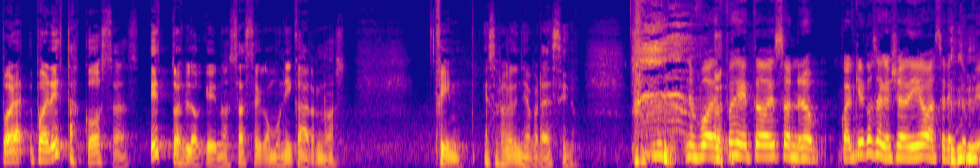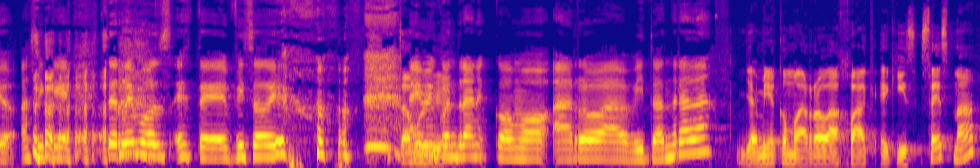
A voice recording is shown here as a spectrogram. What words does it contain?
Por, por estas cosas. Esto es lo que nos hace comunicarnos. Fin, eso es lo que tenía para decir. No puedo, después de todo eso, no, cualquier cosa que yo diga va a ser estúpido. Así que cerremos este episodio. Está Ahí me bien. encuentran como arroba Vito Andrada. Y a mí como arroba joaquxsesma.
